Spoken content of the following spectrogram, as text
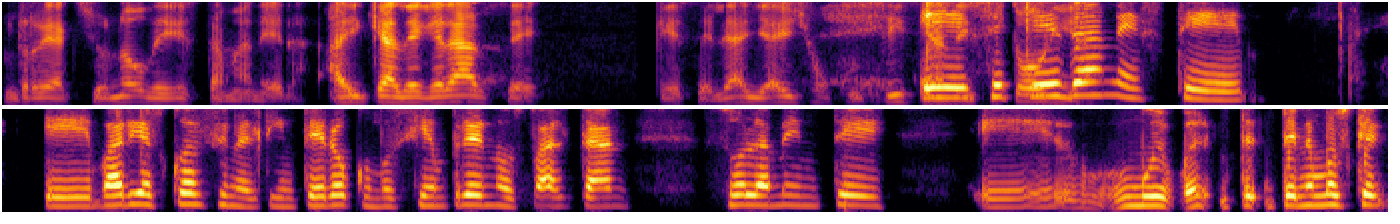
reaccionó de esta manera. Hay que alegrarse que se le haya hecho justicia. Eh, se quedan este, eh, varias cosas en el tintero, como siempre nos faltan solamente, tenemos que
